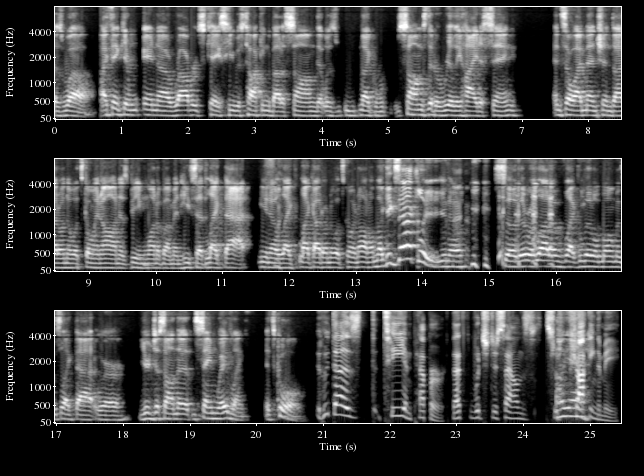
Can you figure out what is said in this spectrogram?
as well. I think in, in uh, Robert's case, he was talking about a song that was like songs that are really high to sing. And so I mentioned I don't know what's going on as being one of them, and he said like that, you know, like like I don't know what's going on. I'm like exactly, you know. so there were a lot of like little moments like that where you're just on the same wavelength. It's cool. Who does tea and pepper? That which just sounds oh, yeah. shocking to me.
